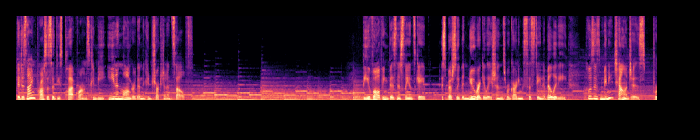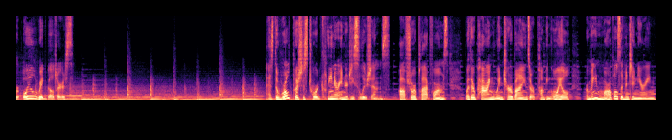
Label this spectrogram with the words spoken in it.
The design process of these platforms can be even longer than the construction itself. The evolving business landscape, especially the new regulations regarding sustainability, poses many challenges for oil rig builders. As the world pushes toward cleaner energy solutions, offshore platforms, whether powering wind turbines or pumping oil, remain marvels of engineering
